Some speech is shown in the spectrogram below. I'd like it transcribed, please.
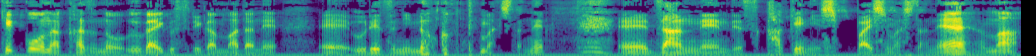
結構な数のうがい薬がまだね、えー売れずに残ってましたね。えー残念です。賭けに失敗しましたね。ま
